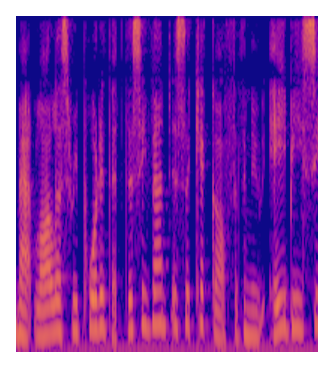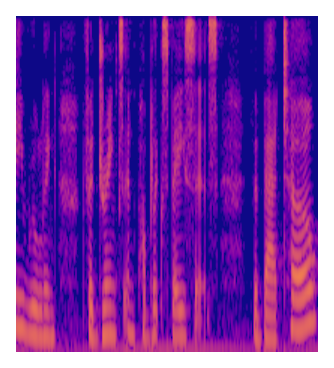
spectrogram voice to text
Matt Lawless reported that this event is the kickoff for the new ABC ruling for drinks in public spaces. The Bateau,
